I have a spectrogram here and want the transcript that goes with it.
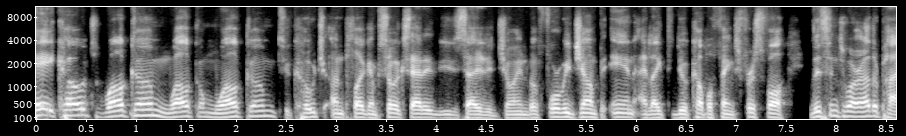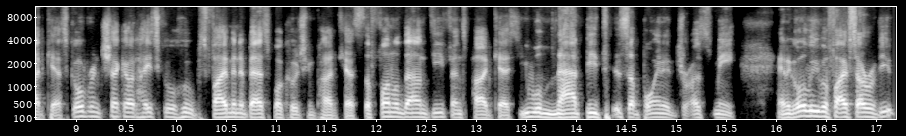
Hey, Coach, welcome, welcome, welcome to Coach Unplug. I'm so excited you decided to join. Before we jump in, I'd like to do a couple things. First of all, listen to our other podcast. Go over and check out High School Hoops, five minute basketball coaching podcast, the Funnel Down Defense podcast. You will not be disappointed, trust me. And go leave a five star review.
